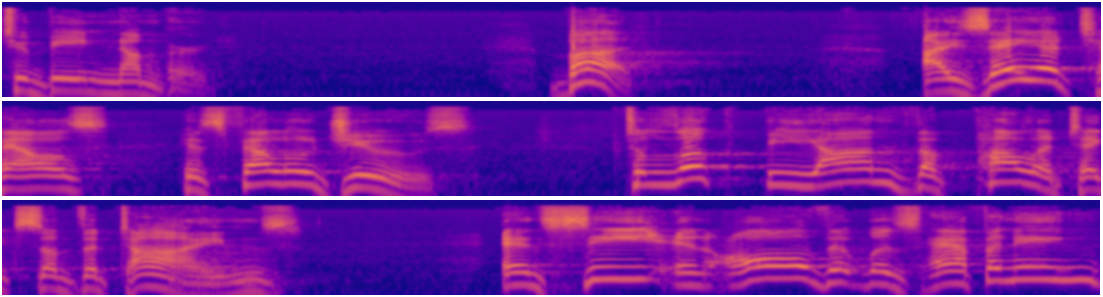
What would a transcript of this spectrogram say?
to be numbered. But Isaiah tells his fellow Jews to look beyond the politics of the times and see in all that was happening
